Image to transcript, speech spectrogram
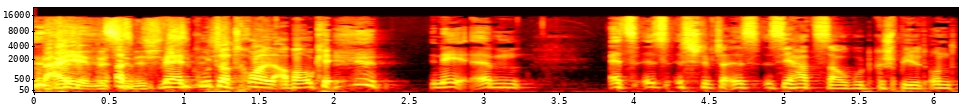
Nein, ist also, nicht. Wäre ein guter Troll, aber okay. Nee, ähm, es, es, es stimmt, es, sie hat sau gut gespielt und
